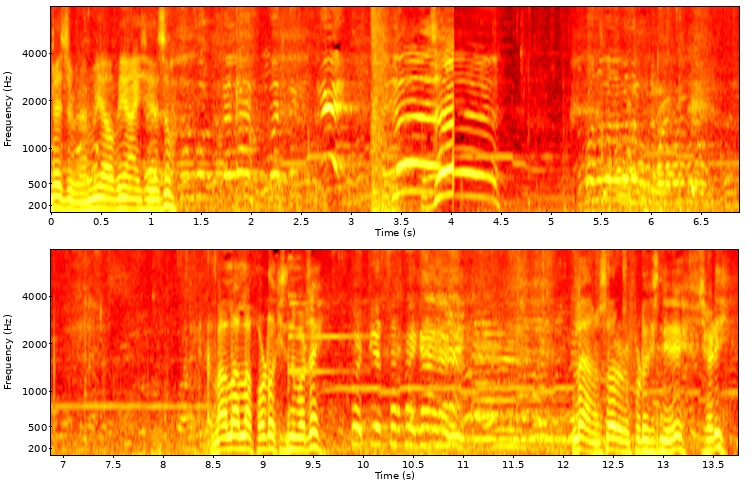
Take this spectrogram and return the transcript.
दाजु हामी अब यहाँ आइसकेका छौँ। ल ल ल फोटो खिच्नुपर्छ है। ल हाम्रो सरहरू फोटो खिच्ने है पछाडि।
